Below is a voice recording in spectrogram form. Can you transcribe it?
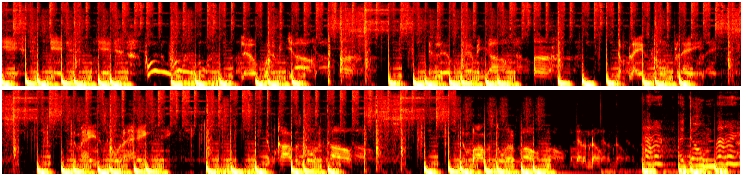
yeah, yeah, yeah. Woo! Little women, y'all. Uh. The little women, y'all. Uh. Them players gon' play. Them haters gonna hate. Them callers gonna call. Ballers gonna ball. Let them know. I don't mind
